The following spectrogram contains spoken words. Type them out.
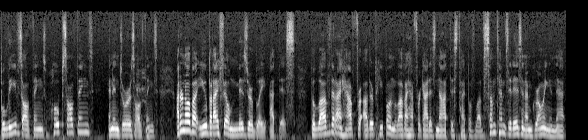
believes all things, hopes all things, and endures all things. I don't know about you, but I fail miserably at this. The love that I have for other people and the love I have for God is not this type of love. Sometimes it is, and I'm growing in that.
